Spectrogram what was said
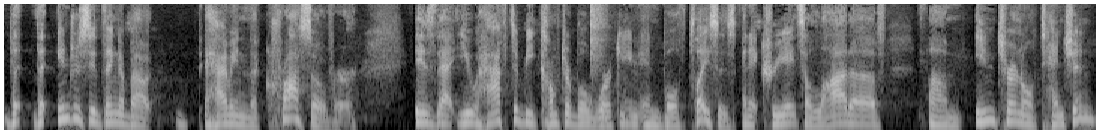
the the interesting thing about having the crossover is that you have to be comfortable working in both places and it creates a lot of um, internal tension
